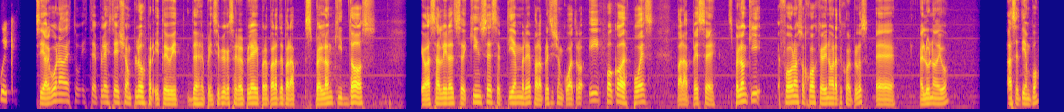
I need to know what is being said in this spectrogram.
Quick. Si alguna vez tuviste PlayStation Plus y te vi desde el principio que salió el Play, prepárate para Spelunky 2, que va a salir el se- 15 de septiembre para PlayStation 4 y poco después para PC. Spelunky fue uno de esos juegos que vino gratis con el Plus, eh, el 1 digo, hace tiempo.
